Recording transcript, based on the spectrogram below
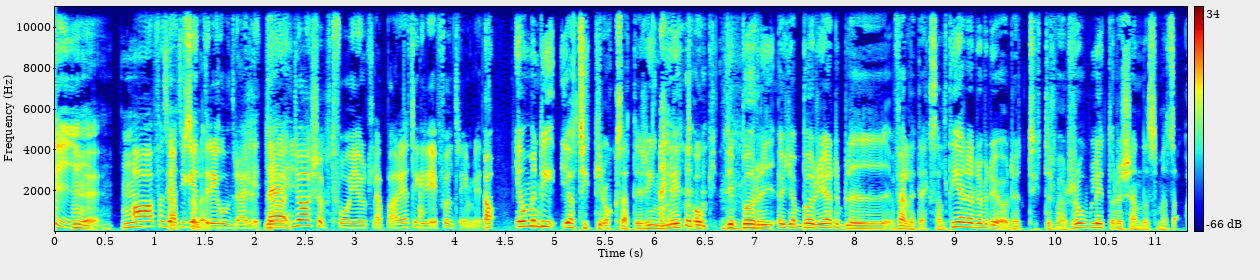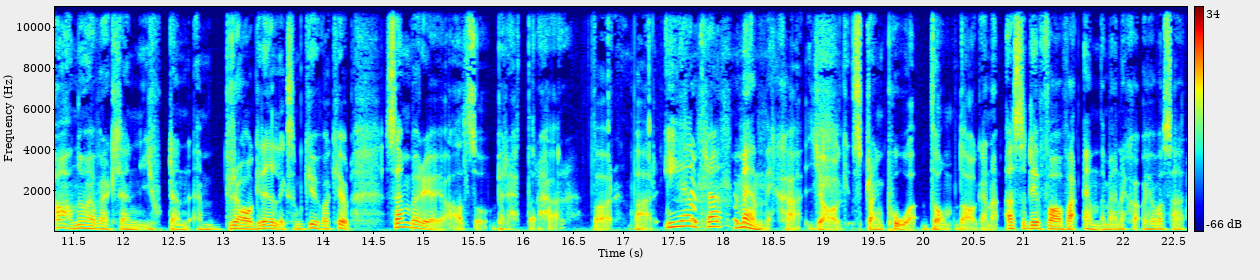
Oj! mm, ja fast jag tycker absolut. inte det är odrägligt. Jag, jag har köpt två julklappar, jag tycker det är fullt rimligt. Ja, jo men det, jag tycker också att det är rimligt och det börj, jag började bli väldigt exalterad över det och det tyckte det var roligt och det kändes som att ah, nu har jag verkligen gjort en, en bra grej liksom, gud vad kul. Sen började jag alltså berätta det här för varenda människa jag sprang på de dagarna. Alltså det var varenda människa och jag var så här,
